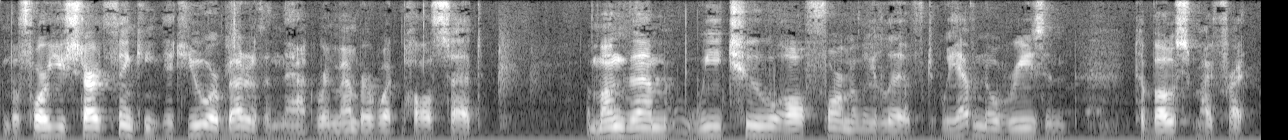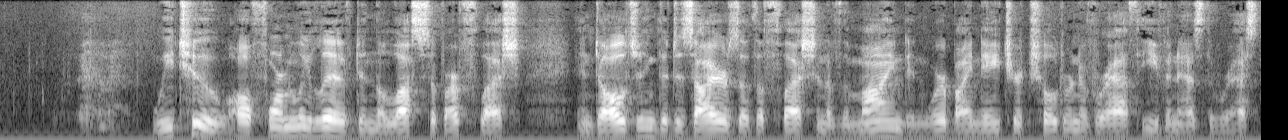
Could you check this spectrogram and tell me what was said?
And before you start thinking that you are better than that, remember what Paul said. Among them, we too all formerly lived. We have no reason to boast, my friend. We too all formerly lived in the lusts of our flesh indulging the desires of the flesh and of the mind, and were by nature children of wrath, even as the rest.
